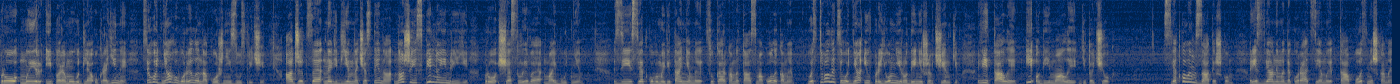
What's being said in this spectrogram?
Про мир і перемогу для України цього дня говорили на кожній зустрічі, адже це невід'ємна частина нашої спільної мрії про щасливе майбутнє. Зі святковими вітаннями, цукерками та смаколиками гостювали цього дня і в прийомній родині Шевченків, вітали і обіймали діточок. Святковим затишком, різдвяними декораціями та посмішками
